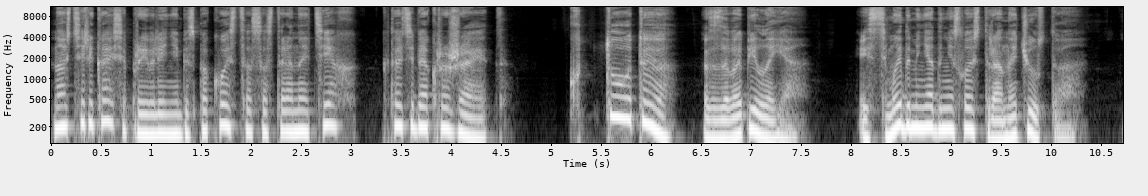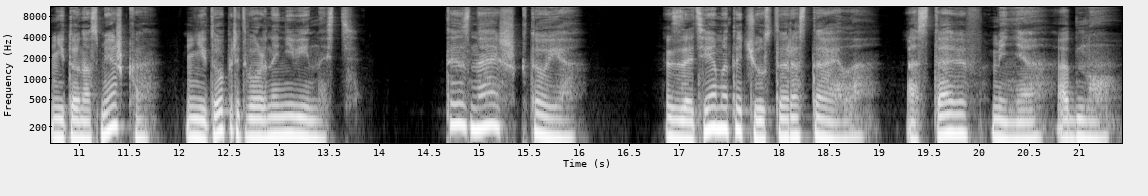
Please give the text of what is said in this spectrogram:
но остерегайся проявления беспокойства со стороны тех, кто тебя окружает. «Кто ты?» – завопила я. Из тьмы до меня донеслось странное чувство. Не то насмешка, не то притворная невинность. «Ты знаешь, кто я?» Затем это чувство растаяло, оставив меня одну.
